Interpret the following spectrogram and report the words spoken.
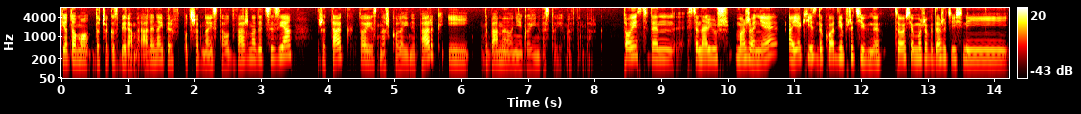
wiadomo, do czego zbieramy. Ale najpierw potrzebna jest ta odważna decyzja, że tak, to jest nasz kolejny park i dbamy o niego i inwestujemy w ten park. To jest ten scenariusz marzenie, a jaki jest dokładnie przeciwny? Co się może wydarzyć, jeśli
